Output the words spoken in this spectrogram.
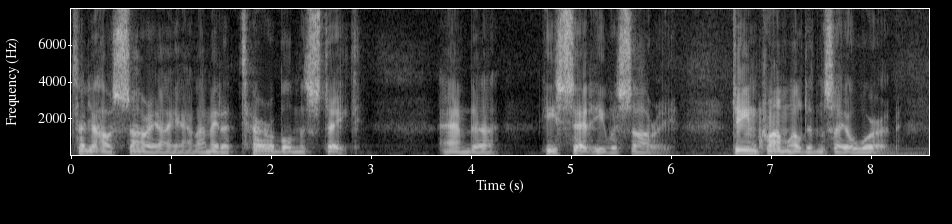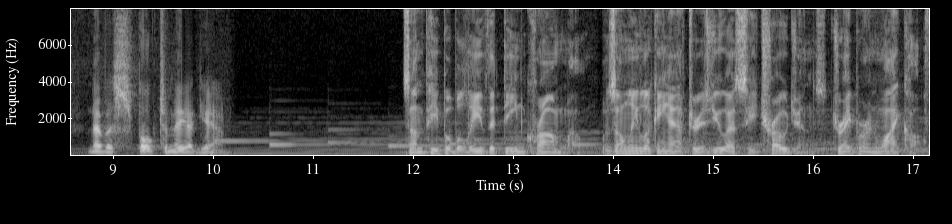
tell you how sorry I am. I made a terrible mistake. And uh, he said he was sorry. Dean Cromwell didn't say a word, never spoke to me again. Some people believe that Dean Cromwell was only looking after his USC Trojans, Draper and Wyckoff,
